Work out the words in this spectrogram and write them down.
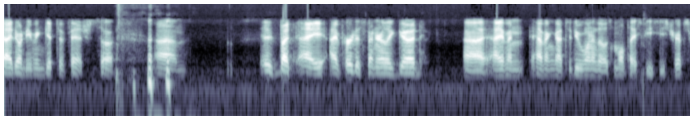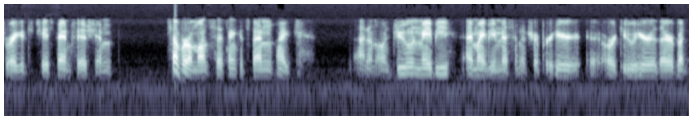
I don't even get to fish. So, um, but I I've heard it's been really good. Uh, I haven't haven't got to do one of those multi-species trips where I get to chase panfish in several months. I think it's been like I don't know June maybe. I might be missing a trip or here or two here or there, but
